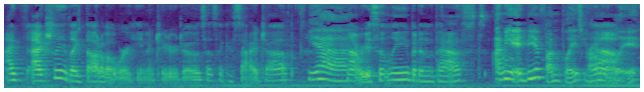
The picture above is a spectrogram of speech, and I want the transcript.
I've actually like thought about working at Trader Joe's as like a side job. Yeah. Not recently, but in the past. I mean, it'd be a fun place, probably.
